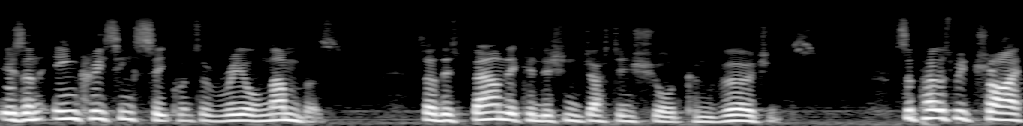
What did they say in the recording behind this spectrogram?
is an increasing sequence of real numbers. So this bounded condition just ensured convergence. Suppose we try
